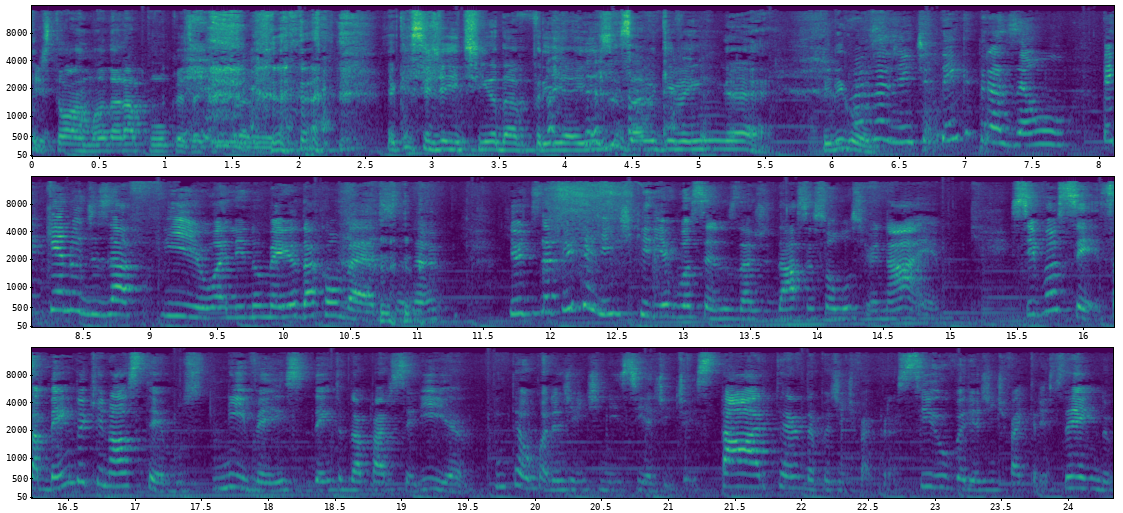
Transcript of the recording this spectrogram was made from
Eles estão armando arapucas aqui pra mim. É que esse jeitinho da Pri aí, você sabe que vem. É. Perigoso. Mas a gente tem que trazer um pequeno desafio ali no meio da conversa, né? E o desafio que a gente queria que você nos ajudasse a solucionar é se você, sabendo que nós temos níveis dentro da parceria, então quando a gente inicia, a gente é starter, depois a gente vai para silver e a gente vai crescendo.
